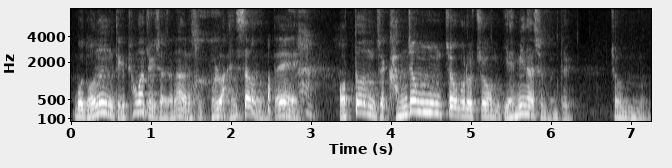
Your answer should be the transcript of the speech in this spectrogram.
뭐 너는 되게 평화주의자잖아. 그래서 별로 안 싸우는데 어떤 이제 감정적으로 좀 예민하신 분들 좀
